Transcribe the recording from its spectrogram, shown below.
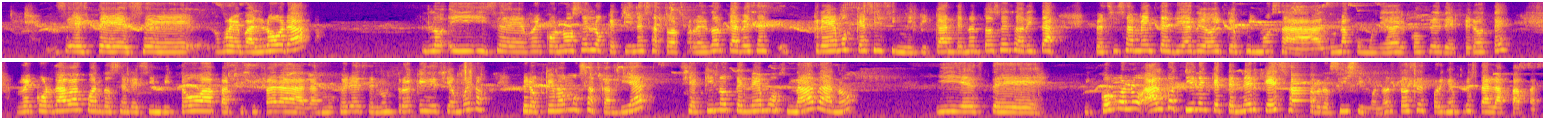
este, se revalora y, se reconoce lo que tienes a tu alrededor, que a veces creemos que es insignificante, ¿no? Entonces ahorita, precisamente el día de hoy que fuimos a alguna comunidad del cofre de Perote, recordaba cuando se les invitó a participar a las mujeres en un trueque y decían, bueno, pero ¿qué vamos a cambiar si aquí no tenemos nada, ¿no? Y este, y cómo no, algo tienen que tener que es sabrosísimo, ¿no? Entonces, por ejemplo, está la papa,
